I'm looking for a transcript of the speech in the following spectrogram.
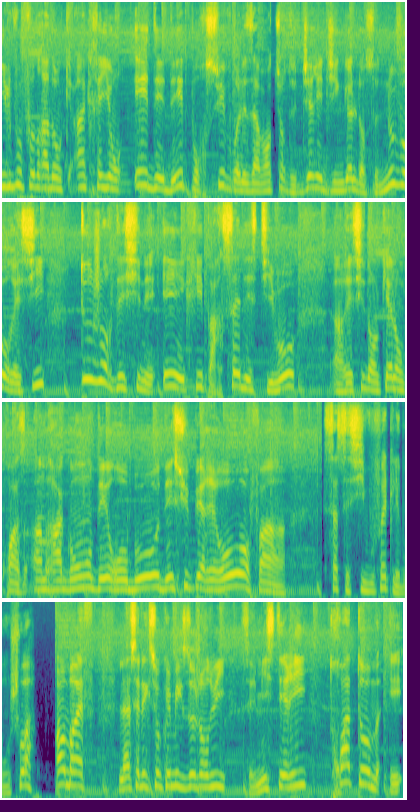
Il vous faudra donc un crayon et des dés pour suivre les aventures de Jerry Jingle dans ce nouveau récit, toujours dessiné et écrit par Ced Estivo, un récit dans lequel on croise un dragon, des robots, des super-héros, enfin... Ça, c'est si vous faites les bons choix. En bref, la sélection comics d'aujourd'hui, c'est Mystery. Trois tomes et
